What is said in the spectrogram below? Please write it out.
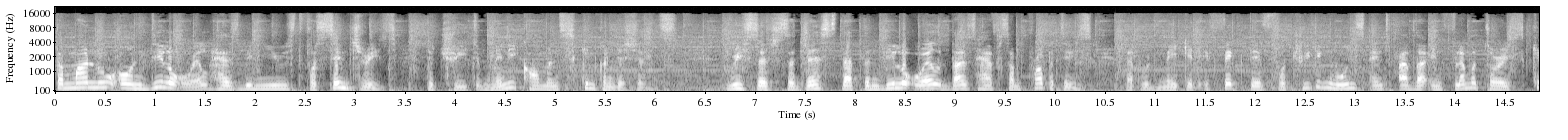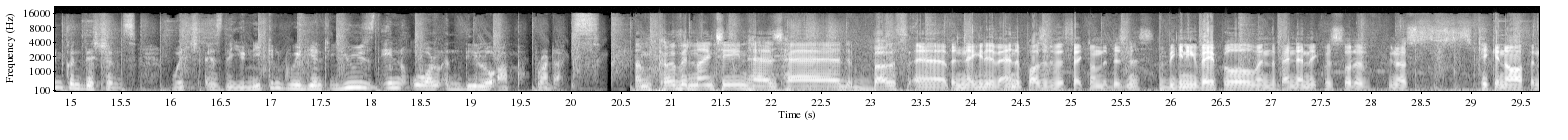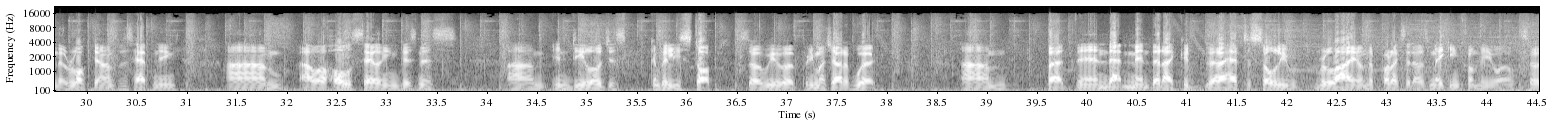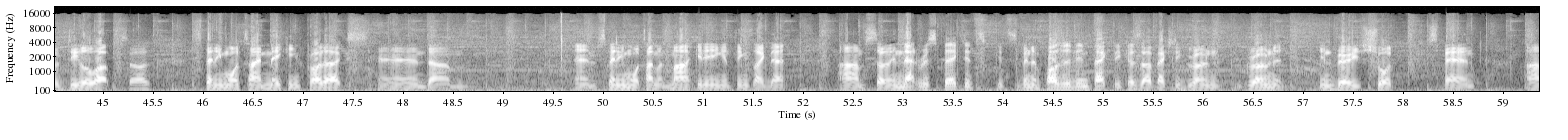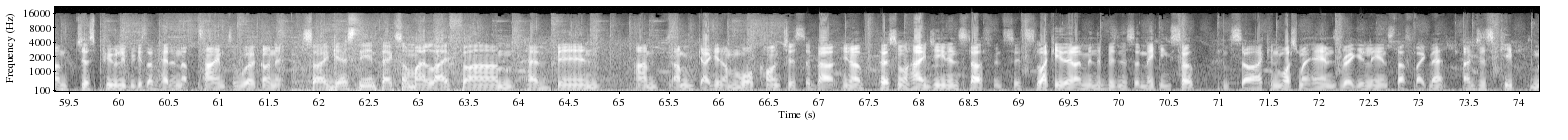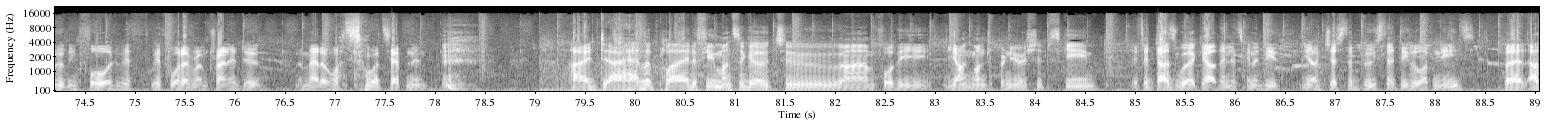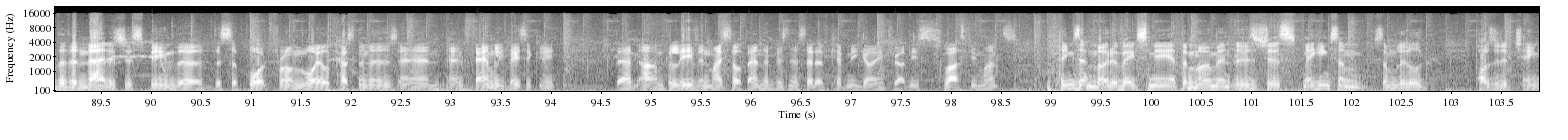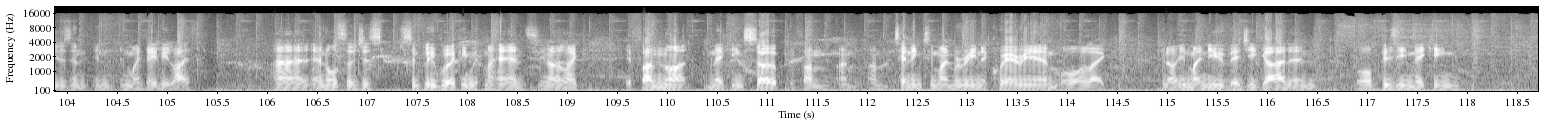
Tamanu Ondilo oil has been used for centuries to treat many common skin conditions. Research suggests that the Ndilo oil does have some properties that would make it effective for treating wounds and other inflammatory skin conditions, which is the unique ingredient used in all Ndilo Up products. Um, COVID-19 has had both a, a, negative and a positive effect on the business. The beginning of April, when the pandemic was sort of, you know, kicking off and the lockdowns was happening, um, our wholesaling business um, in Dilo just completely stopped. So we were pretty much out of work. Um, but then that meant that I could that I had to solely rely on the products that I was making from the oil, so Dilo up. So spending more time making products and um, and spending more time on marketing and things like that. Um, so in that respect, it's it's been a positive impact because I've actually grown grown it in very short span. Um, just purely because I've had enough time to work on it. So I guess the impacts on my life um, have been I'm, I'm, I'm more conscious about, you know, personal hygiene and stuff. It's, it's lucky that I'm in the business of making soap, so I can wash my hands regularly and stuff like that. I just keep moving forward with, with whatever I'm trying to do, no matter what's, what's happening. I, have applied a few months ago to um, for the Young Entrepreneurship Scheme. If it does work out, then it's going to be you know just the boost that Up needs. But other than that, it's just being the, the support from loyal customers and, and family basically that um, believe in myself and the business that have kept me going throughout these last few months. Things that motivates me at the moment is just making some, some little positive changes in, in, in my daily life and, and also just simply working with my hands, you know, like if I'm not making soap, if I'm, I'm, I'm tending to my marine aquarium or like, you know, in my new veggie garden or busy making,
